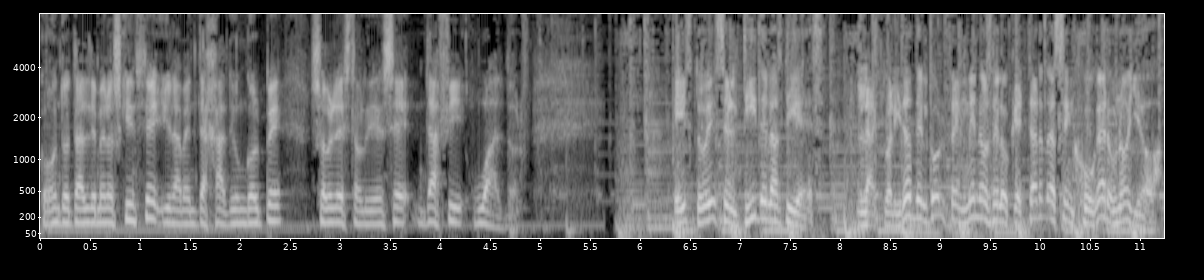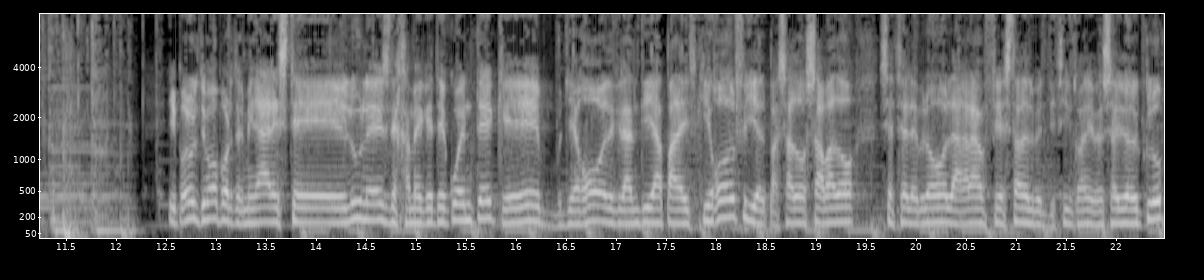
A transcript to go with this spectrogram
con un total de menos 15 y una ventaja de un golpe sobre el estadounidense Duffy Waldorf. Esto es el T de las 10. La actualidad del golf en menos de lo que tardas en jugar un hoyo. Y por último, por terminar este lunes, déjame que te cuente que llegó el gran día para Iski Golf y el pasado sábado se celebró la gran fiesta del 25 aniversario del club,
